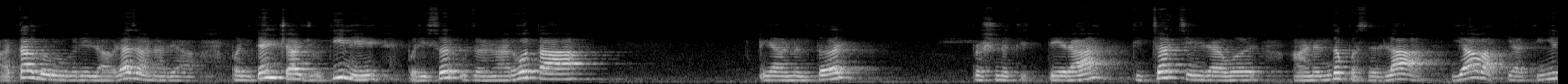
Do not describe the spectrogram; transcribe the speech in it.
आता घरोघरी लावल्या जाणाऱ्या पंत्यांच्या ज्योतीने परिसर उजळणार होता. यानंतर प्रश्न ति- तेरा तिच्या चेहऱ्यावर आनंद पसरला. या वाक्यातील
